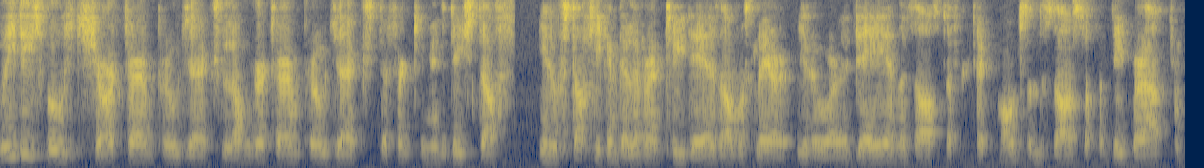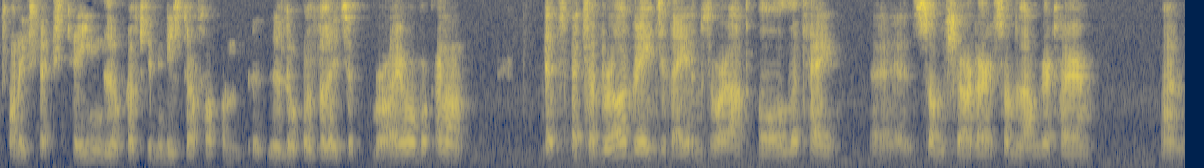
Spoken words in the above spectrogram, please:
we do suppose short term projects, longer term projects, different community stuff. You know, stuff you can deliver in two days, obviously, or you know, or a day, and there's all stuff can take months, and there's all stuff in Deeper App from 2016, local community stuff up in the local village of Roy we're working on it's, it's a broad range of items we're at all the time, uh, some shorter, some longer term, and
